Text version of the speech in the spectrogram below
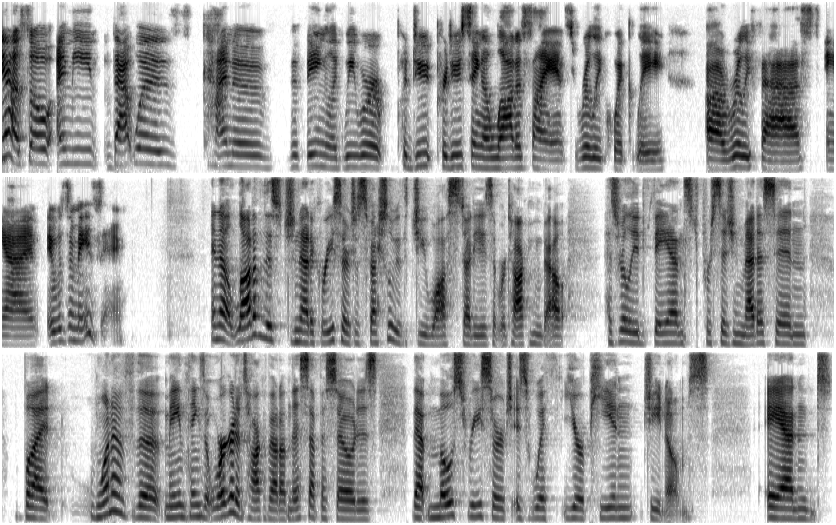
yeah, so I mean, that was kind of the thing. Like, we were produ- producing a lot of science really quickly, uh, really fast, and it was amazing. And a lot of this genetic research, especially with GWAS studies that we're talking about, has really advanced precision medicine. But one of the main things that we're going to talk about on this episode is that most research is with European genomes. And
